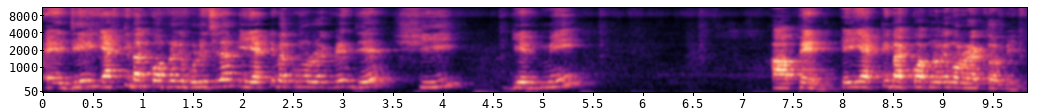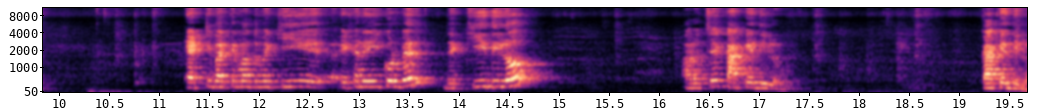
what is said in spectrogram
যে একটি বাক্য আপনাকে বলেছিলাম, এই একটি বাক্য মনে রাখবেন যে she gave me a pen এই একটি বাক্য আপনাকে মনে রাখতে হবে। একটি বাক্যের মাধ্যমে কি এখানে ই করবেন? যে, কি দিল? আর হচ্ছে, কাকে দিল? কাকে দিল?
